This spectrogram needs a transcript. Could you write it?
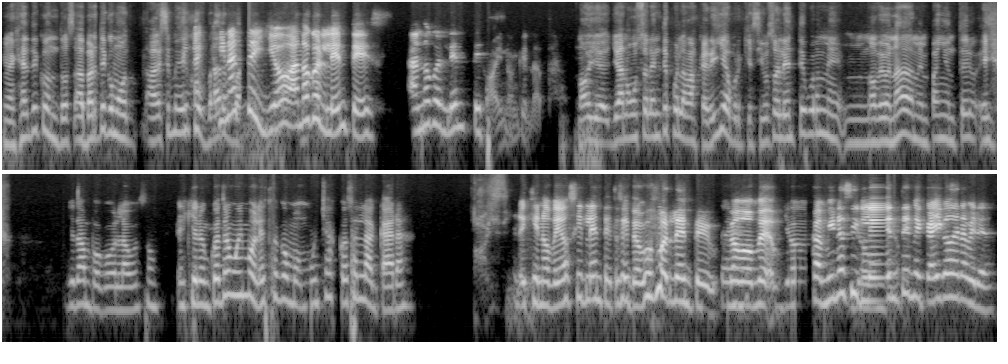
Imagínate con dos. Aparte, como a veces me dejo barba. Imagínate yo ando con lentes. Ando con lentes. Ay, no, qué lata. No, yo ya no uso lentes por la mascarilla, porque si uso lentes, weón, me- no veo nada, me empaño entero. Ella. Yo tampoco la uso. Es que lo encuentro muy molesto, como muchas cosas en la cara. Ay, sí. Es que no veo sin lentes, entonces tengo que poner lentes. Sí, Como me, Yo camino sin yo- lentes, me caigo de la vereda.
